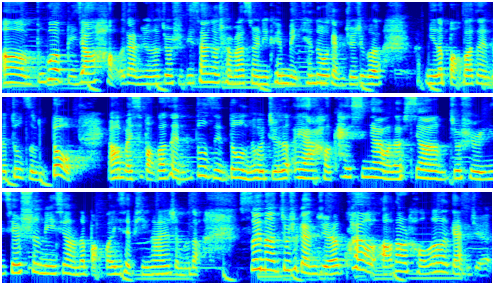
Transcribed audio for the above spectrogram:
嗯，不过比较好的感觉呢，就是第三个 trimester，你可以每天都有感觉这个你的宝宝在你的肚子里动，然后每次宝宝在你的肚子里动，你会觉得哎呀好开心啊！我的希望就是一切顺利，希望你的宝宝一切平安什么的。所以呢，就是感觉快要熬到头了的感觉。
